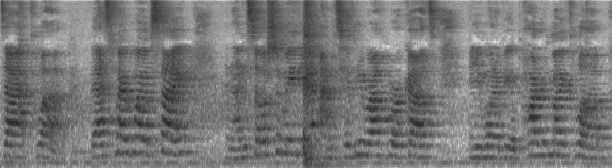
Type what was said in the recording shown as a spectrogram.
dot club. That's my website. And on social media, I'm Tiffany Rothe Workouts, and you want to be a part of my club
